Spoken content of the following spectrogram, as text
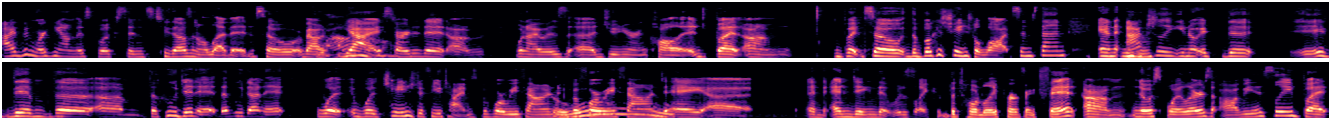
i've been working on this book since 2011 so about wow. yeah i started it um when i was a junior in college but um but so the book has changed a lot since then and mm-hmm. actually you know it the it, the the um the who did it the who done it what was changed a few times before we found Ooh. before we found a uh an ending that was like the totally perfect fit um no spoilers obviously but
